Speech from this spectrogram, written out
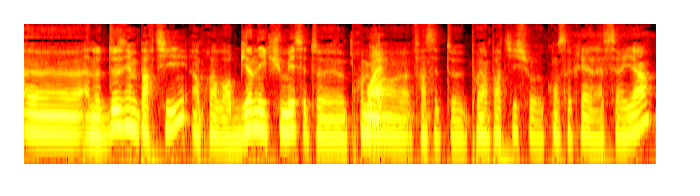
euh, à notre deuxième partie, après avoir bien écumé cette euh, première, euh, enfin cette euh, première partie sur, consacrée à la Serie A.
